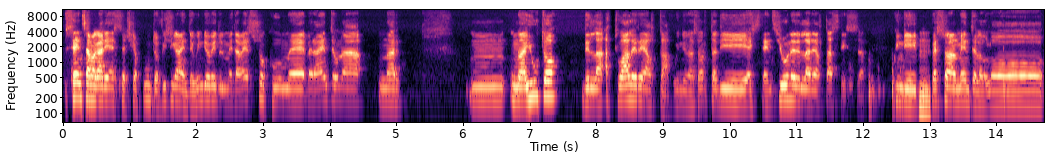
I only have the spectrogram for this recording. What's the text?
senza magari esserci appunto fisicamente. Quindi io vedo il metaverso come veramente una, una, un, un aiuto dell'attuale realtà, quindi una sorta di estensione della realtà stessa. Quindi mm. personalmente lo, lo,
